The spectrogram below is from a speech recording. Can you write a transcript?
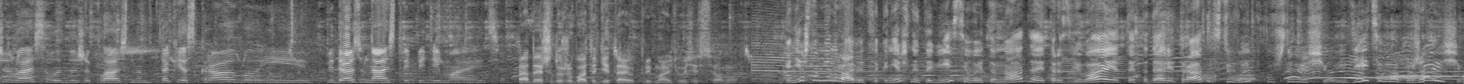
Дуже весело, дуже класно, так яскраво і відразу настрій підіймається. Радує, що дуже багато дітей приймають участь в цьому. Конечно, мне нравится. Конечно, это весело, это надо, это развивает, это дарит радость, улыбку, что еще. И детям, и окружающим.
